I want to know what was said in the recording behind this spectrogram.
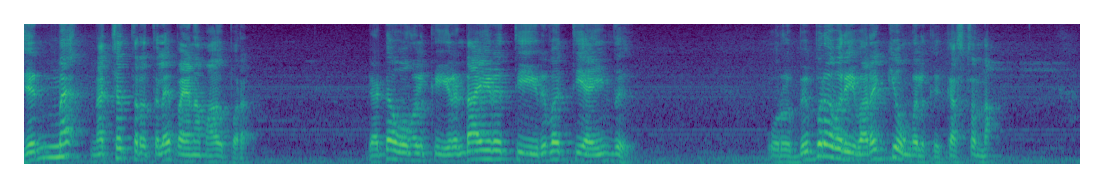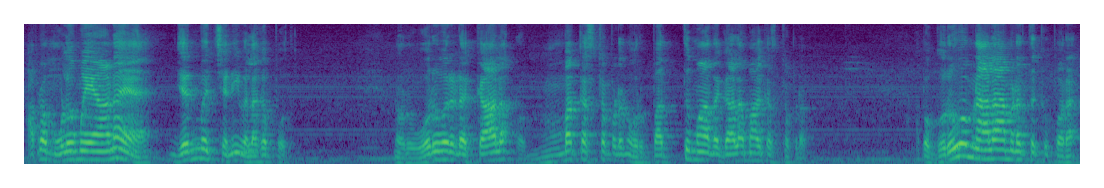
ஜென்ம நட்சத்திரத்தில் பயணமாக போகிறேன் கேட்ட உங்களுக்கு இரண்டாயிரத்தி இருபத்தி ஐந்து ஒரு பிப்ரவரி வரைக்கும் உங்களுக்கு கஷ்டம்தான். அப்புறம் முழுமையான ஜென்மச்சனி விலகப்போகுது இன்னொரு ஒரு வருட காலம் ரொம்ப கஷ்டப்படணும். ஒரு பத்து மாத காலமாக கஷ்டப்படணும். அப்போ குருவும் நாலாம் இடத்துக்கு போகிறேன்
